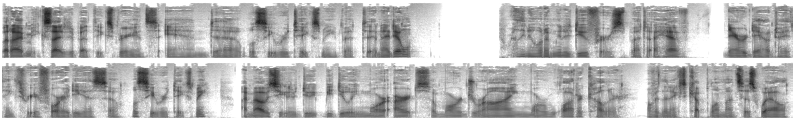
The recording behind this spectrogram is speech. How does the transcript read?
But I'm excited about the experience, and uh, we'll see where it takes me. But and I don't, don't really know what I'm going to do first, but I have narrowed down to I think three or four ideas. So we'll see where it takes me. I'm obviously going to do, be doing more art, so more drawing, more watercolor over the next couple of months as well.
